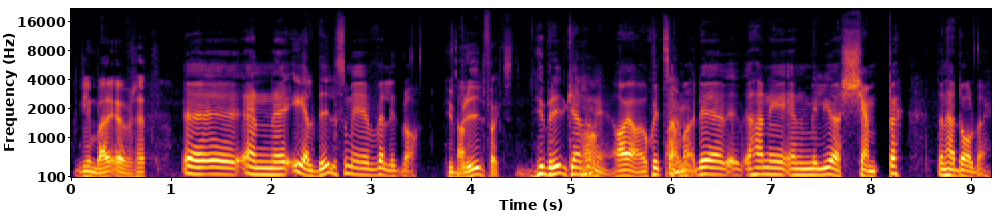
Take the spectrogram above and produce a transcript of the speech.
Glimberg, översätt. Eh, en elbil som är väldigt bra. Hybrid faktiskt. Hybrid kanske Ja. han är? Ja, ja, skitsamma. Det, han är en miljökämpe, den här Dahlberg.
